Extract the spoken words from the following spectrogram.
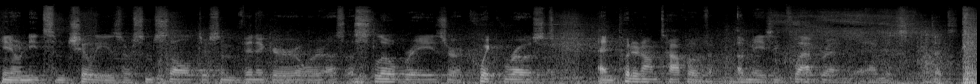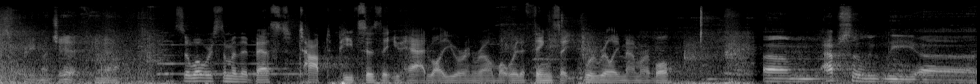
you know needs some chilies or some salt or some vinegar or a, a slow braise or a quick roast, and put it on top of amazing flatbread, and it's that's, that's pretty pretty much it. You know. So, what were some of the best topped pizzas that you had while you were in Rome? What were the things that were really memorable? Um, absolutely, uh,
